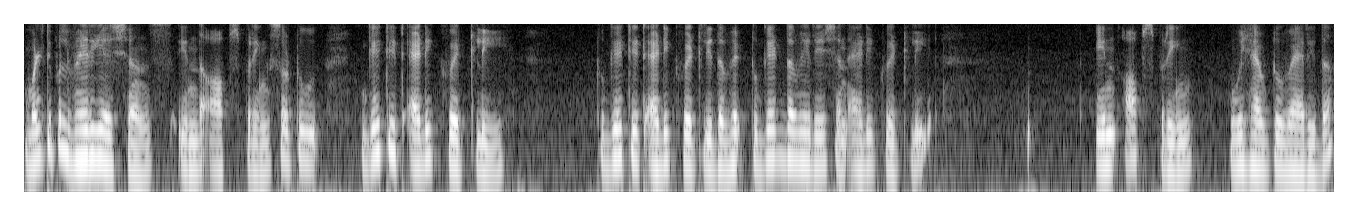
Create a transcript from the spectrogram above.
multiple variations in the offspring. So to get it adequately to get it adequately the to get the variation adequately in offspring we have to vary the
